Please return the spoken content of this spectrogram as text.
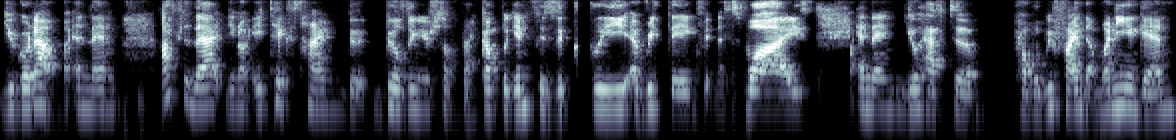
you go down and then after that you know it takes time b- building yourself back up again physically everything fitness wise and then you have to probably find that money again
